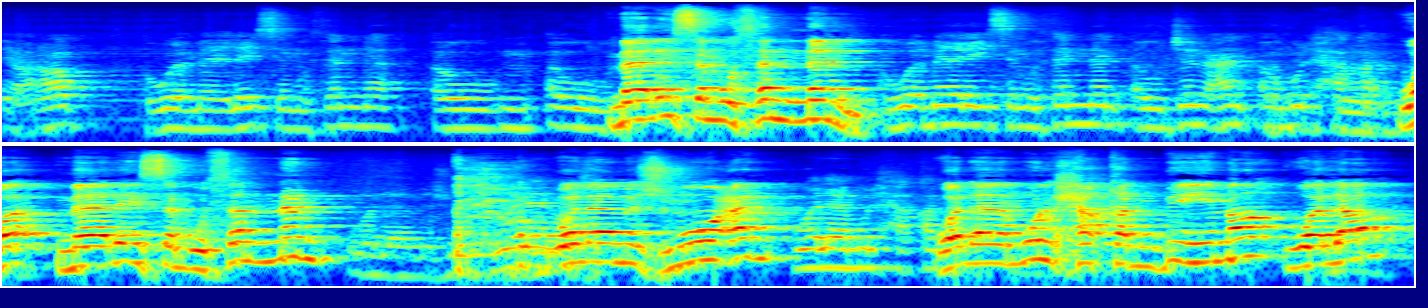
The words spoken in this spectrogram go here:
الإعراب هو ما ليس مثنى أو أو ما ليس مثنى. هو ما ليس مثنى أو جمعا أو ملحقا. وما ليس مثنى ولا مجموعا. ولا مجموعا. ولا ملحقا. ولا ملحقا بهما ولا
